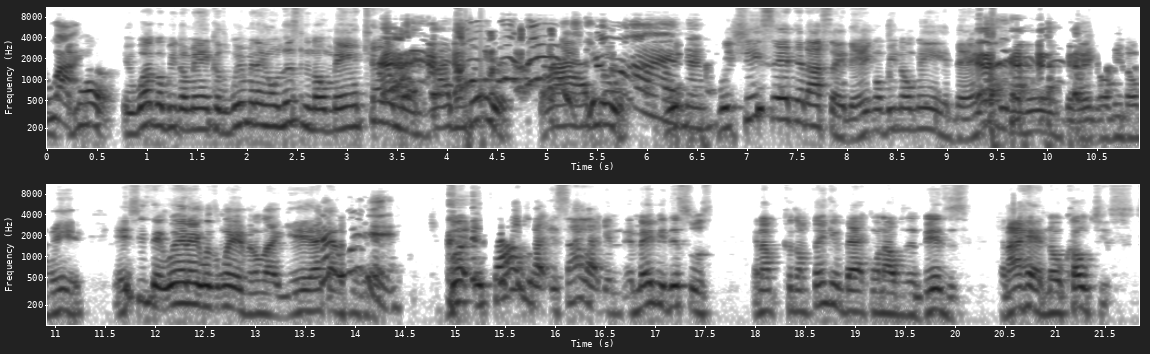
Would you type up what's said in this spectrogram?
Why? No, it wasn't gonna be no man because women ain't gonna listen to no man telling them. I knew it. I knew it. When, when, she said that, I say there ain't gonna be no man. There ain't gonna be no man. There ain't gonna be no man. And she said, "Well, they was women." I'm like, "Yeah, I gotta figure that." But it sounds like it sounds like, and, and maybe this was, and I'm because I'm thinking back when I was in business and I had no coaches.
